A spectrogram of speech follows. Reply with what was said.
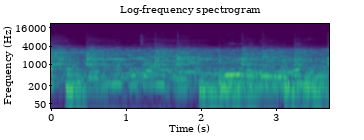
ಆಗ್ತಾ ಉಂಟು, ಮಹಾಪೂಜೆ ಆಗಿ ದೇವರದ್ದು ಬಲಿ.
